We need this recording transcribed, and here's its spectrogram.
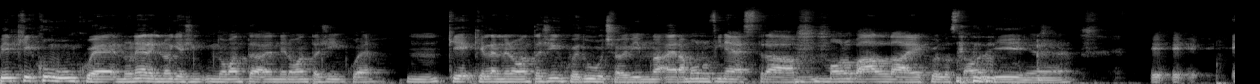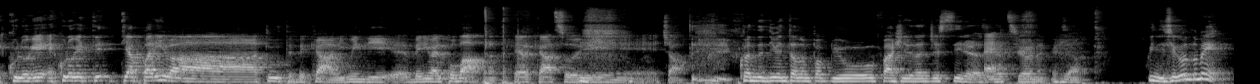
perché comunque non era il Nokia cin- 90 N95 Mm. che, che l'N95 tu c'avevi una, era monofinestra, monopalla e quello stava lì e, e- e- e quello che, e quello che ti, ti appariva tu te beccavi, quindi eh, veniva il pop-up, attaccavi al cazzo dovevi... ciao. Quando è diventato un po' più facile da gestire la Eh, situazione. esatto. Quindi secondo me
